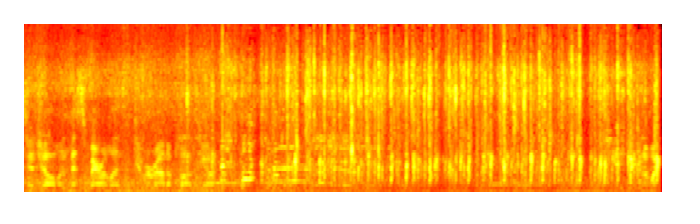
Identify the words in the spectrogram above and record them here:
ladies and gentlemen, Miss Maryland. Give her a round of applause, young. she's giving away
